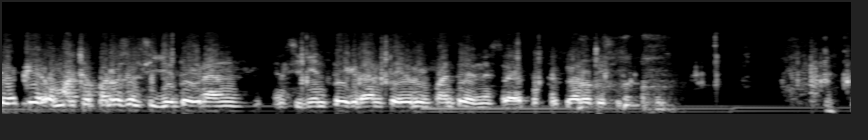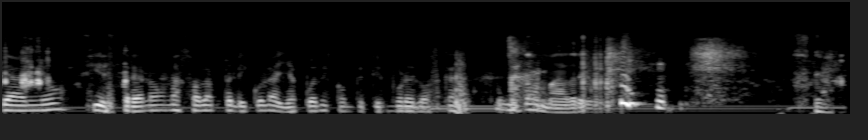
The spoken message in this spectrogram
Creo que Omar Chaparro es el siguiente gran, el siguiente gran Pedro Infante de nuestra época, claro que sí. Este año, si estrena una sola película, ya puede competir por el Oscar. Puta madre.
